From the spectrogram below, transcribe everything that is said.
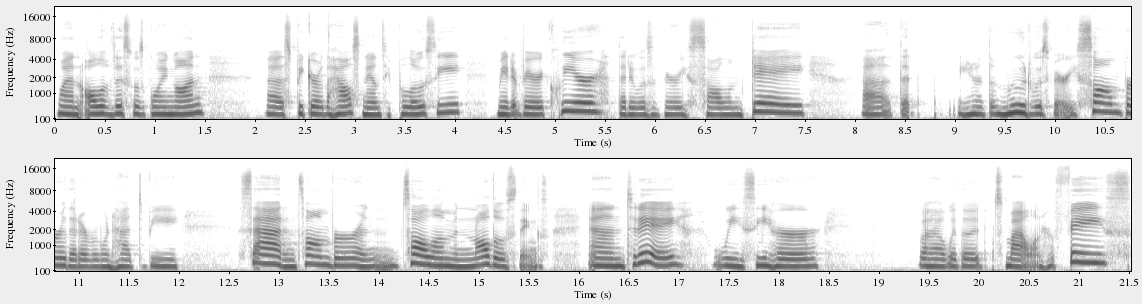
when all of this was going on, uh, Speaker of the House, Nancy Pelosi, made it very clear that it was a very solemn day, uh, that, you know, the mood was very somber, that everyone had to be sad and somber and solemn and all those things. And today we see her uh, with a smile on her face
